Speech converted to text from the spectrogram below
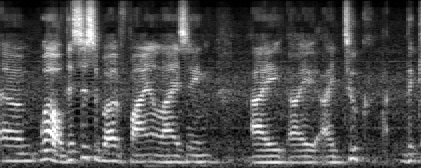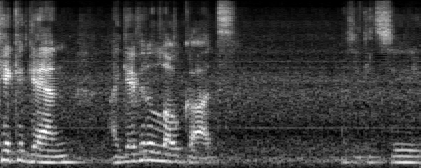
um, well this is about finalizing. I, I I took the kick again. I gave it a low cut as you can see.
